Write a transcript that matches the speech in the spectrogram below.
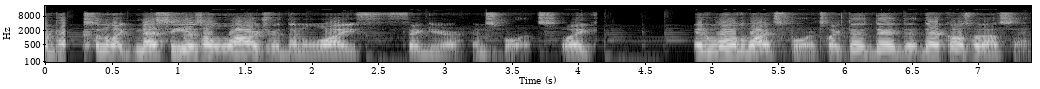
comparison, like Messi is a larger than life figure in sports, like in worldwide sports. Like they're, they're, that goes without saying.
